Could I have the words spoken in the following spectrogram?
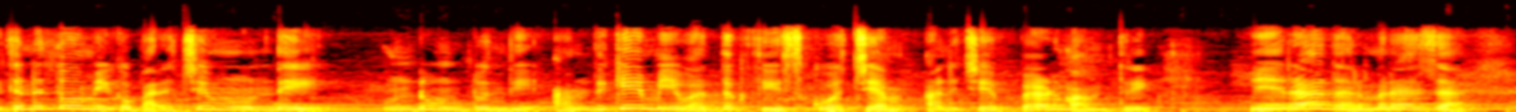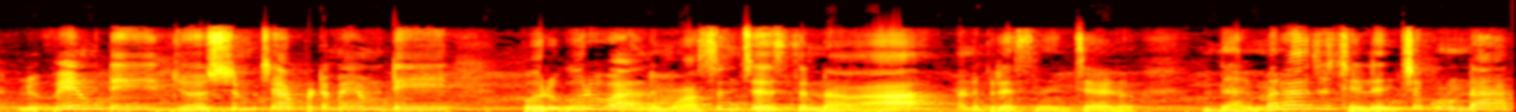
ఇతనితో మీకు పరిచయం ఉంది. ఉండి ఉంటుంది. అందుకే మీ వద్దకు తీసుకువచ్చాం అని చెప్పాడు మంత్రి. ఏరా ధర్మరాజా నువ్వేమిటి? జోష్యం చెప్పటం ఏమిటి? పొరుగురు వాళ్ళని మోసం చేస్తున్నావా? అని ప్రశ్నించాడు. ధర్మరాజు చెల్లించకుండా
